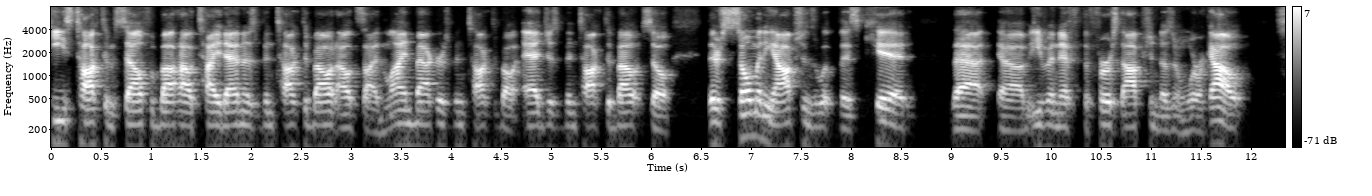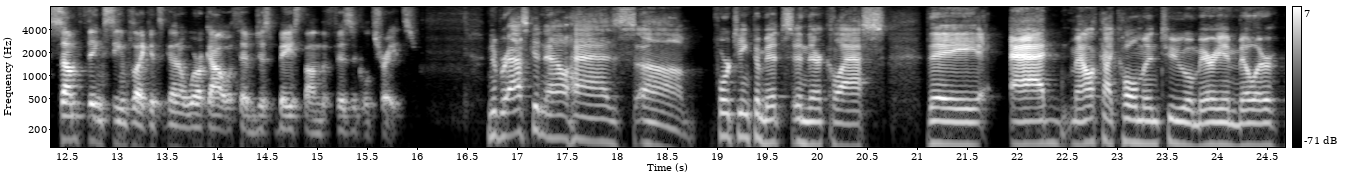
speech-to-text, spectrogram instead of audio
He's talked himself about how tight end has been talked about, outside linebacker has been talked about, edge has been talked about. So there's so many options with this kid that um, even if the first option doesn't work out, something seems like it's going to work out with him just based on the physical traits. Nebraska now has um, 14 commits in their class. They add Malachi Coleman to Omarion Miller,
